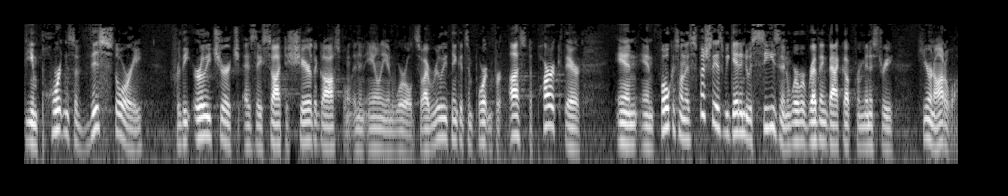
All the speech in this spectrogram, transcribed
the importance of this story for the early church as they sought to share the gospel in an alien world. So I really think it's important for us to park there and, and focus on this, especially as we get into a season where we're revving back up for ministry here in Ottawa.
